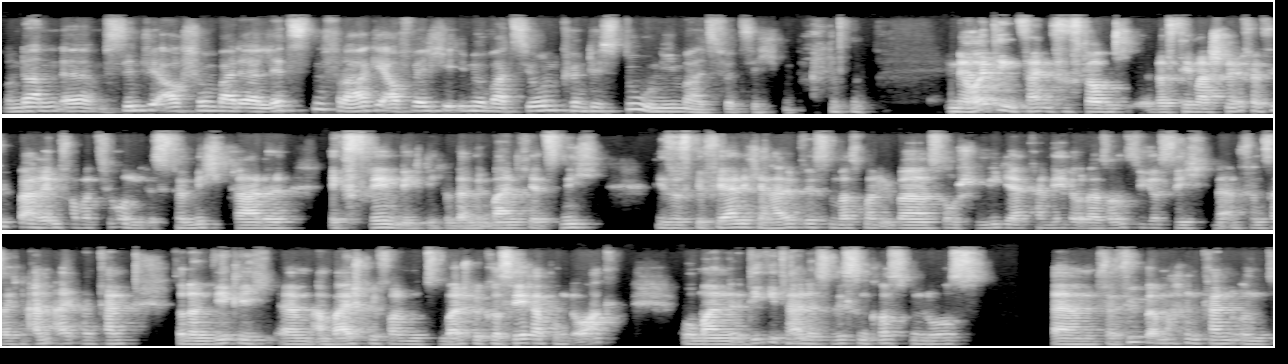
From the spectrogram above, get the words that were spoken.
Und dann äh, sind wir auch schon bei der letzten Frage. Auf welche Innovation könntest du niemals verzichten? In der heutigen Zeit ist es, glaube ich, das Thema schnell verfügbare Informationen ist für mich gerade extrem wichtig. Und damit meine ich jetzt nicht dieses gefährliche Halbwissen, was man über Social-Media-Kanäle oder sonstiges sich in Anführungszeichen aneignen kann, sondern wirklich ähm, am Beispiel von zum Beispiel Coursera.org wo man digitales Wissen kostenlos ähm, verfügbar machen kann und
